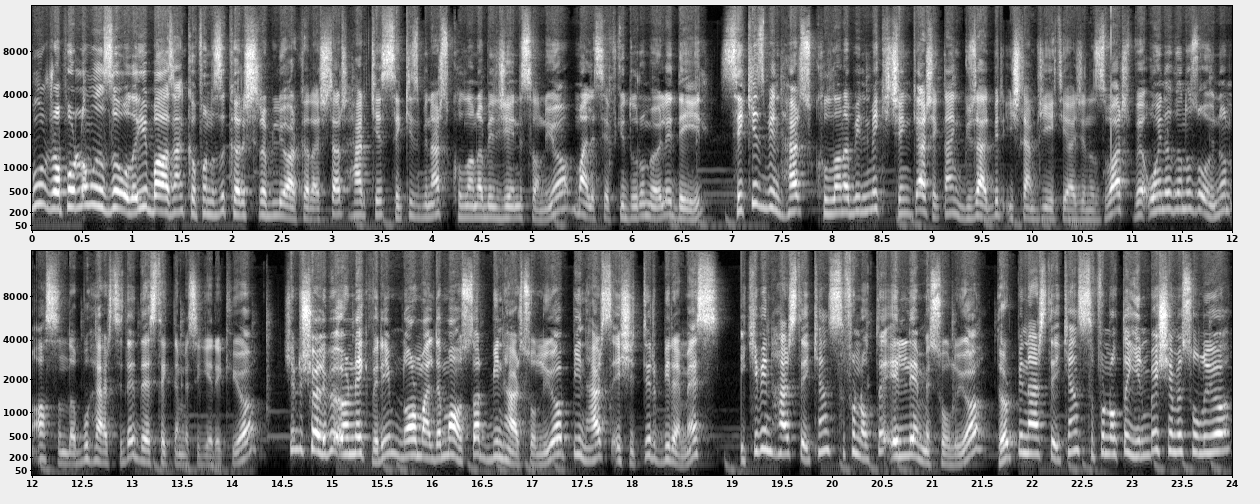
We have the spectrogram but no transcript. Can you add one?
Bu raporlama hızı olayı bazen kafanızı karıştırabiliyor arkadaşlar. Herkes 8000 Hz kullanabileceğini sanıyor. Maalesef ki durum öyle değil. 8000 Hz kullanabilmek için gerçekten güzel bir işlemciye ihtiyacınız var ve oynadığınız oyunun aslında bu Hz'i de desteklemesi gerekiyor. Şimdi şöyle bir örnek vereyim. Normalde mouse'lar 1000 Hz oluyor. 1000 Hz eşittir 1 ms. 2000 Hz'deyken 0.50 ms oluyor. 4000 Hz'deyken 0.25 ms oluyor.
